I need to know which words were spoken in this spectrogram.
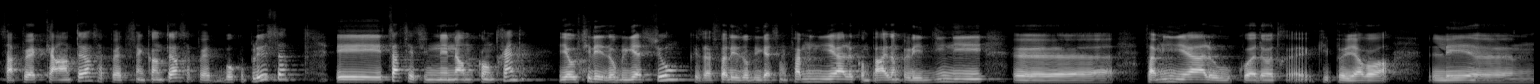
Ça peut être 40 heures, ça peut être 50 heures, ça peut être beaucoup plus. Et ça, c'est une énorme contrainte. Il y a aussi les obligations, que ce soit des obligations familiales, comme par exemple les dîners euh, familiales ou quoi d'autre euh, qu'il peut y avoir. Les, euh,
